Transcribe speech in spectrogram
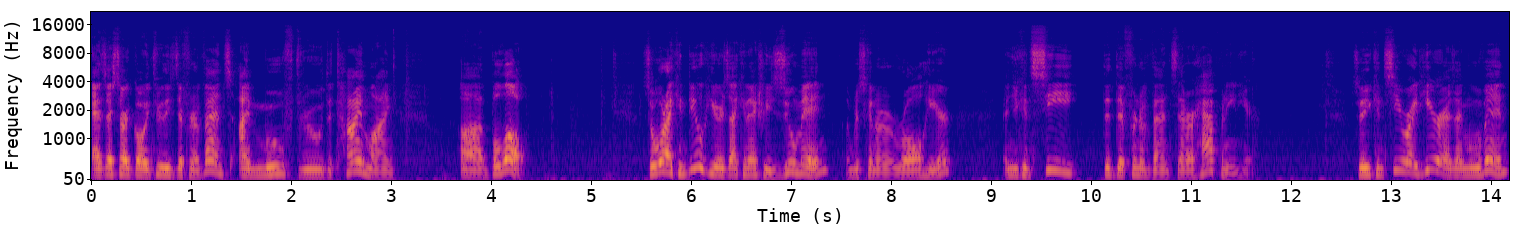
as I start going through these different events, I move through the timeline uh, below. So what I can do here is I can actually zoom in. I'm just going to roll here. And you can see the different events that are happening here. So you can see right here as I move in,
